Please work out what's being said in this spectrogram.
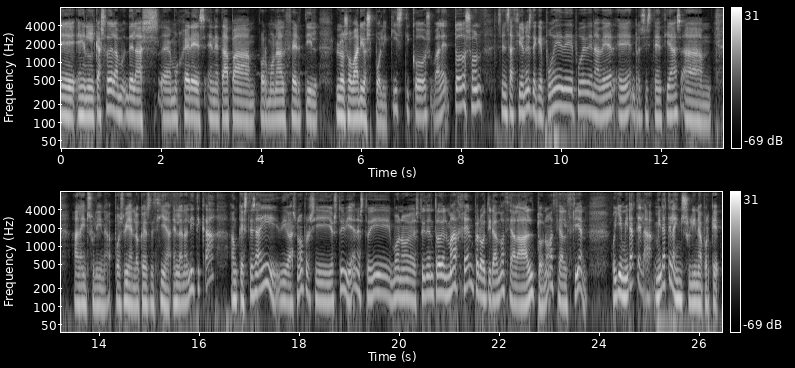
Eh, en el caso de, las eh, mujeres en etapa hormonal fértil, los ovarios poliquísticos, ¿vale? Todos son sensaciones de que puede, pueden haber eh, resistencias a, a la insulina. Pues bien, lo que os decía, en la analítica, aunque estés ahí, digas, no, pero si yo estoy bien, estoy, bueno, estoy dentro del margen, pero tirando hacia la alto, ¿no? Hacia el 100. Oye, mírate la, mírate la insulina, porque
